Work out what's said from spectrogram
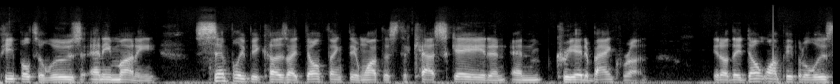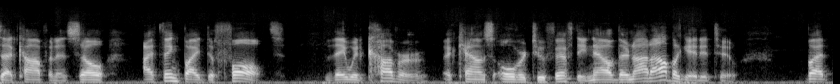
people to lose any money simply because I don't think they want this to cascade and, and create a bank run. You know, they don't want people to lose that confidence. So I think by default, they would cover accounts over 250. Now, they're not obligated to. But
